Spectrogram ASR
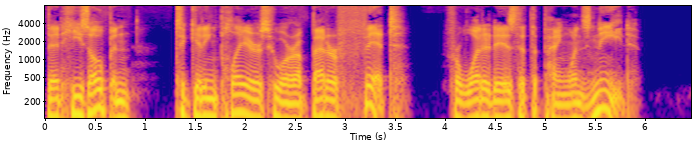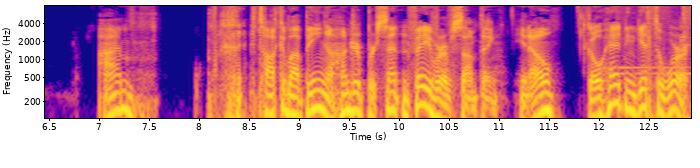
that he's open to getting players who are a better fit for what it is that the Penguins need. I'm talk about being 100% in favor of something, you know? Go ahead and get to work.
